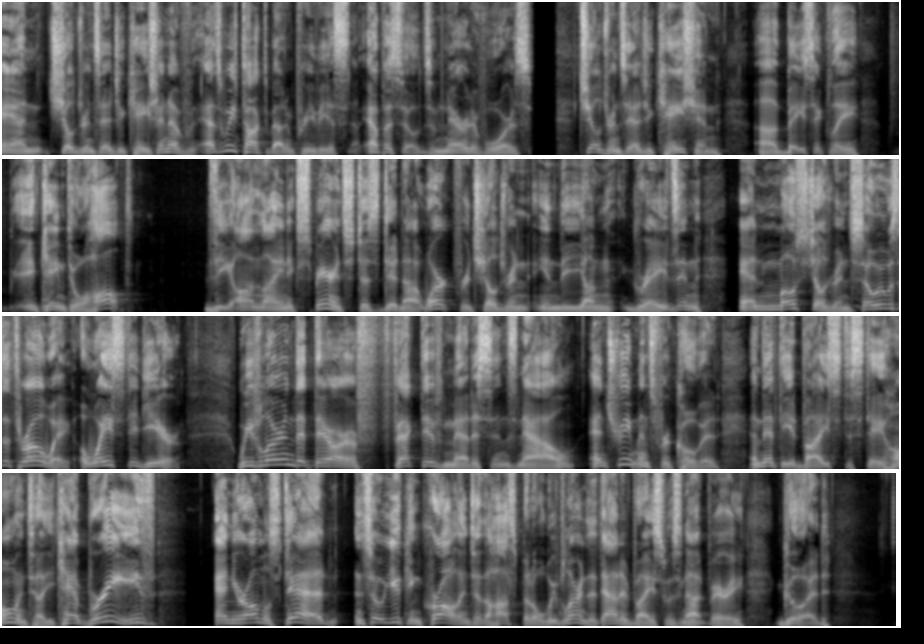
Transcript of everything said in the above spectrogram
And children's education, of, as we've talked about in previous episodes of Narrative Wars, children's education uh, basically it came to a halt the online experience just did not work for children in the young grades and and most children. So it was a throwaway, a wasted year. We've learned that there are effective medicines now and treatments for COVID, and that the advice to stay home until you can't breathe and you're almost dead, and so you can crawl into the hospital. We've learned that that advice was not very good.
